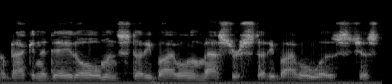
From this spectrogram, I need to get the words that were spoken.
Uh, back in the day, the Holman Study Bible and Master Study Bible was just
